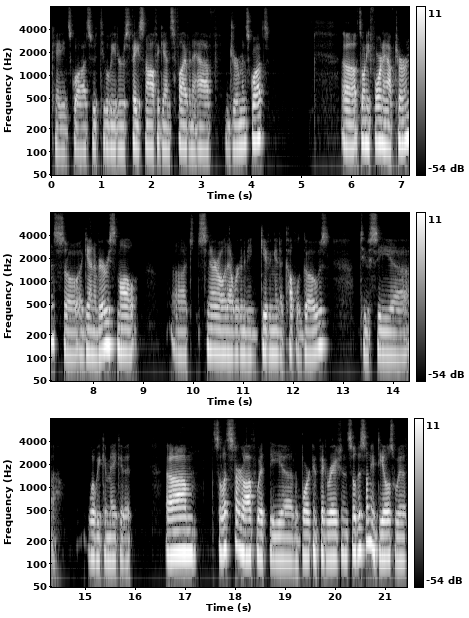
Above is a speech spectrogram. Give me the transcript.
Canadian squads with two leaders facing off against five and a half German squads. Uh, it's only four and a half turns, so again, a very small uh, scenario that we're going to be giving it a couple goes to see uh, what we can make of it. Um, so let's start off with the uh, the board configuration. So this only deals with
